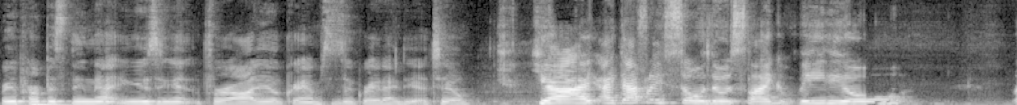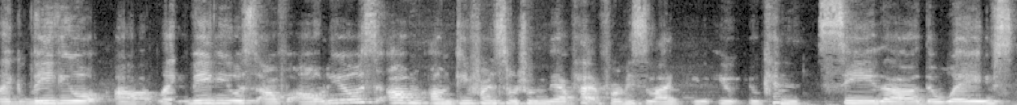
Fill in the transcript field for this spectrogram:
repurposing that and using it for audiograms is a great idea too. Yeah, I, I definitely saw those like video like video uh like videos of audios on, on different social media platforms like you, you, you can see the the waves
